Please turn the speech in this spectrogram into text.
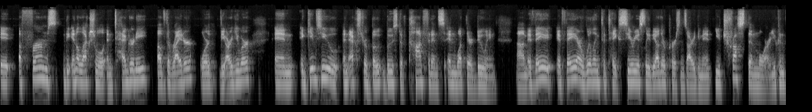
it affirms the intellectual integrity of the writer or the arguer, and it gives you an extra bo- boost of confidence in what they're doing. Um, if they if they are willing to take seriously the other person's argument, you trust them more. You can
